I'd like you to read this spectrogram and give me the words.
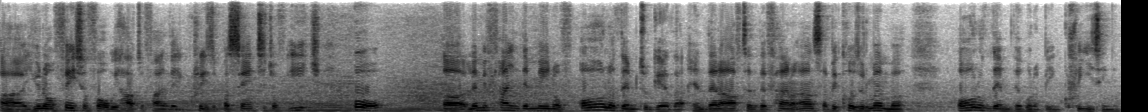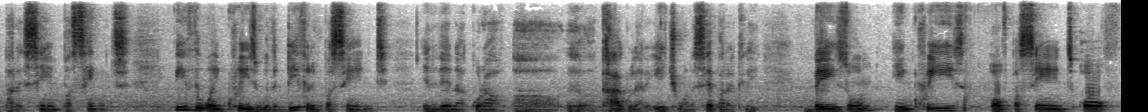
Uh, you know first of all we have to find the increased percentage of each or uh, let me find the mean of all of them together and then after the final answer because remember all of them they're going to be increasing by the same percent if they were increased with a different percent and then I could have uh, uh, calculate each one separately based on increase of percent of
